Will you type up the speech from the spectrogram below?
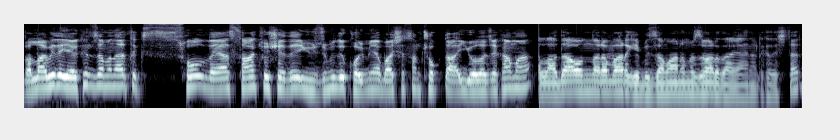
Vallahi bir de yakın zaman artık sol veya sağ köşede yüzümü de koymaya başlasam çok daha iyi olacak ama Allah daha onlara var gibi zamanımız var daha yani arkadaşlar.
